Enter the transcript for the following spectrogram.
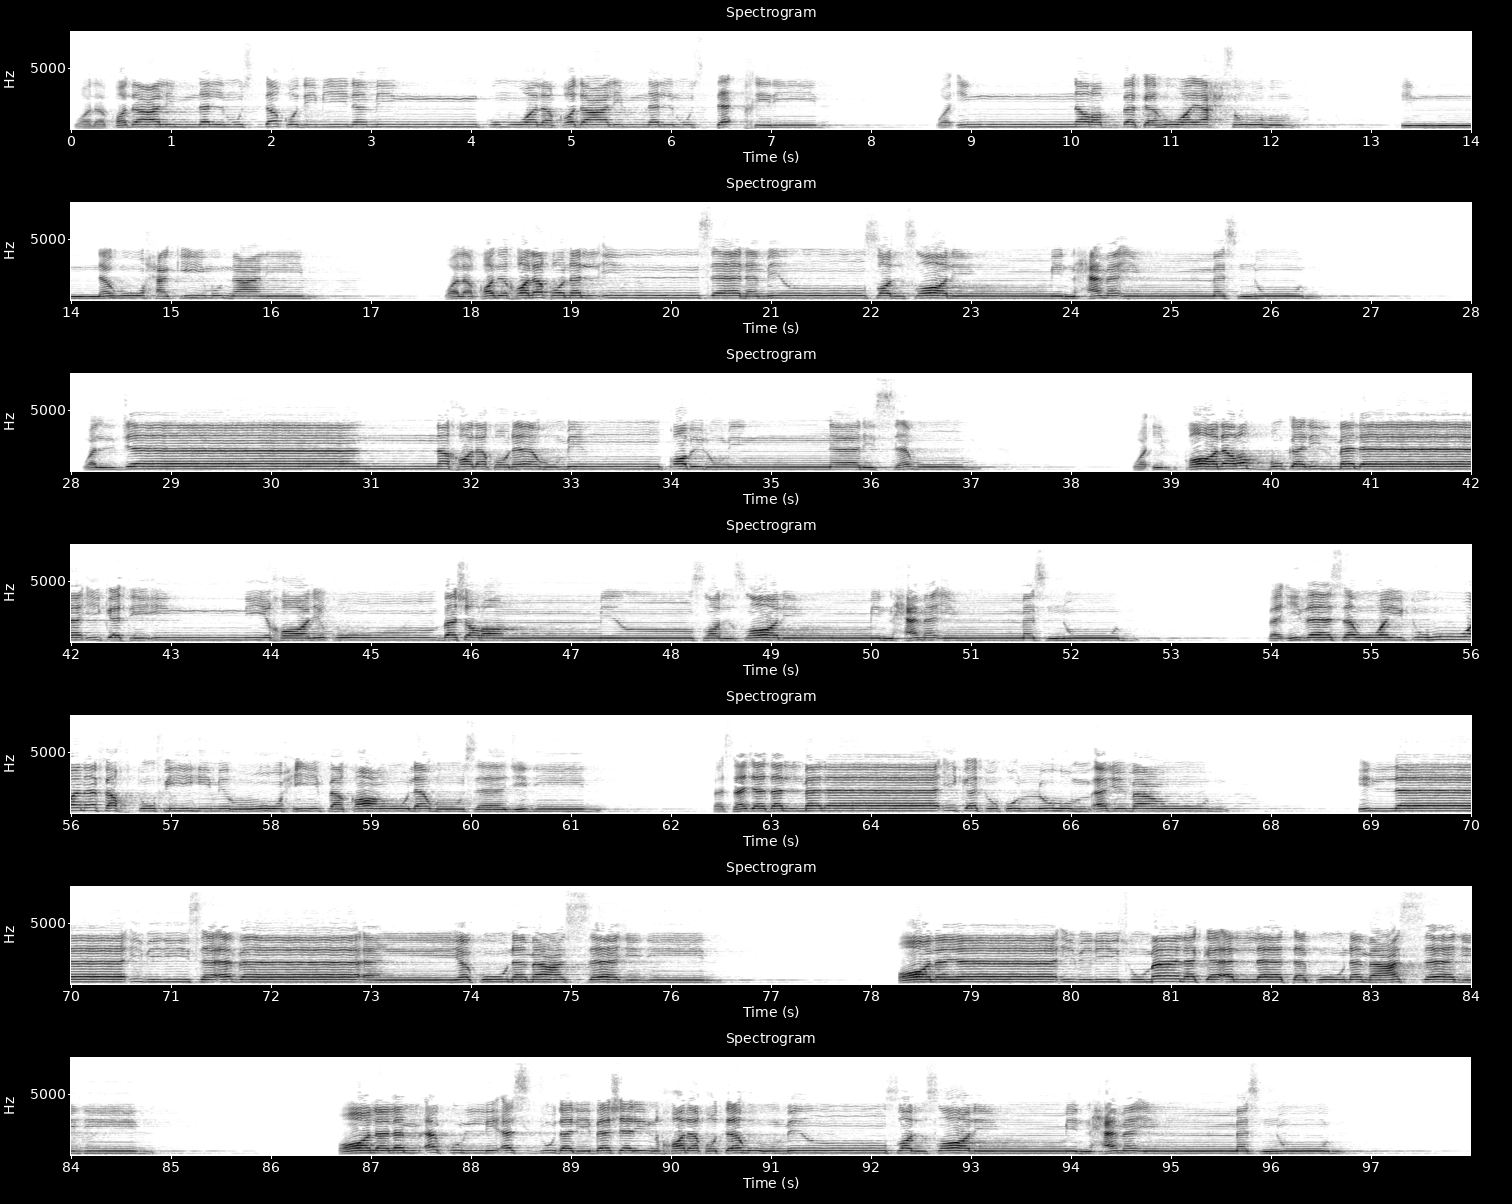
ولقد علمنا المستقدمين منكم ولقد علمنا المستأخرين. وإن ربك هو يحشرهم. إنه حكيم عليم. ولقد خلقنا الإنسان من صلصال من حمأ مسنود والجان خلقناه من قبل من نار السموم وإذ قال ربك للملائكة إني خالق بشرا من صلصال من حمأ مسنود. فإذا سويته ونفخت فيه من روحي فقعوا له ساجدين. فسجد الملائكة كلهم أجمعون. إلا إبليس أبى أن يكون مع الساجدين قال يا إبليس ما لك ألا تكون مع الساجدين قال لم أكن لأسجد لبشر خلقته من صلصال من حمأ مسنود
